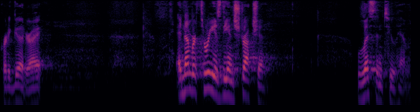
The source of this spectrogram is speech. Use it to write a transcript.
pretty good, right? And number three is the instruction listen to him.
